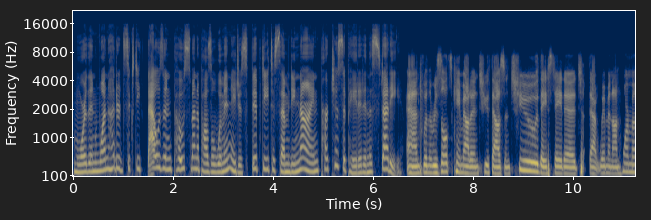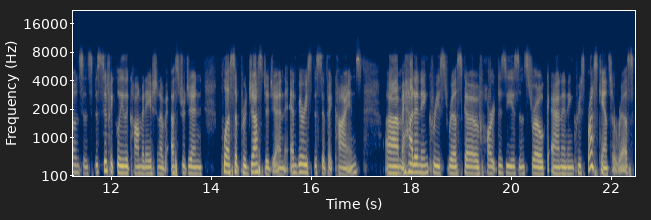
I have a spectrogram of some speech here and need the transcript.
More than 160,000 postmenopausal women ages 50 to 79 participated in the study. And when the results came out in 2002, they stated that women on hormones, and specifically the combination of estrogen plus a progestogen and very specific kinds, um, had an increased risk of heart disease and stroke and an increased breast cancer risk.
